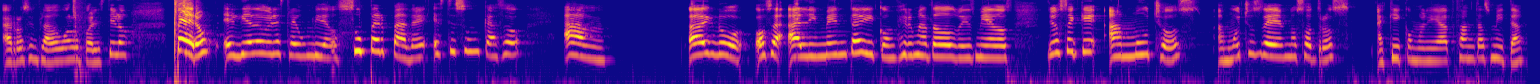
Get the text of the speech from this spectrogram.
arroz inflado o algo por el estilo. Pero el día de hoy les traigo un video súper padre. Este es un caso... Ay no, o sea, alimenta y confirma todos mis miedos. Yo sé que a muchos, a muchos de nosotros, aquí comunidad fantasmita,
